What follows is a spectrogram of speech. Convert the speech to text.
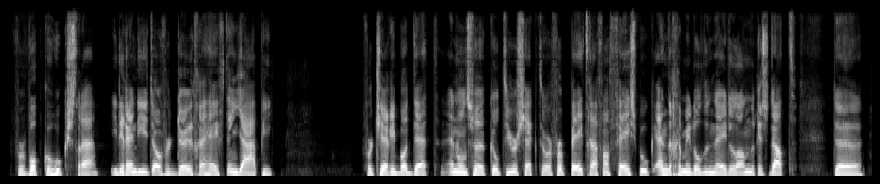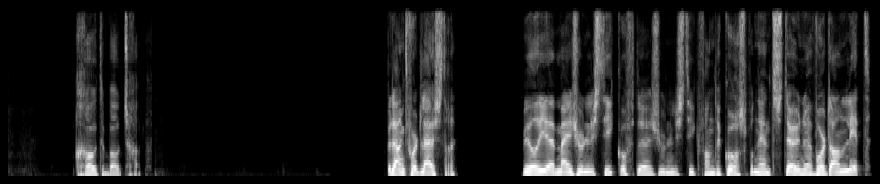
voor Wopke Hoekstra, iedereen die het over deugen heeft en Japi, voor Thierry Baudet en onze cultuursector, voor Petra van Facebook en de gemiddelde Nederlander is dat de grote boodschap. Bedankt voor het luisteren. Wil je mijn journalistiek of de journalistiek van de correspondent steunen? Word dan lid.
